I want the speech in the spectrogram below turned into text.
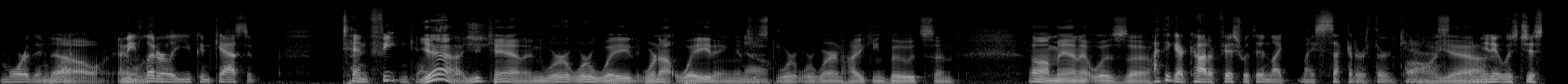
more than No, what? I mean, literally, you can cast it ten feet and catch yeah, fish. you can, and we're we're wait we're not waiting. It's No. just we're we're wearing hiking boots, and oh man, it was. Uh, I think I caught a fish within like my second or third cast. Oh, yeah. I mean, it was just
